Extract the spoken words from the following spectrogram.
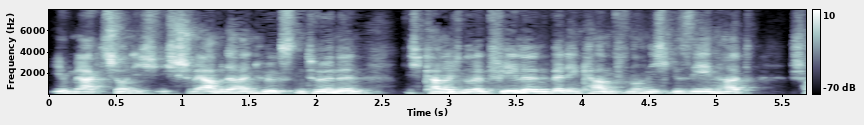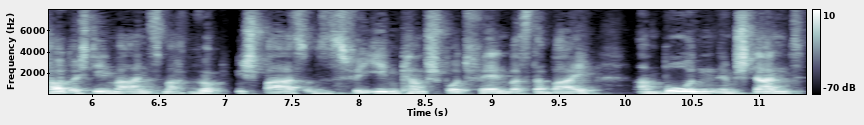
ihr merkt schon, ich, ich schwärme da in höchsten Tönen. Ich kann euch nur empfehlen, wer den Kampf noch nicht gesehen hat, schaut euch den mal an. Es macht wirklich Spaß und es ist für jeden Kampfsportfan was dabei. Am Boden, im Stand.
